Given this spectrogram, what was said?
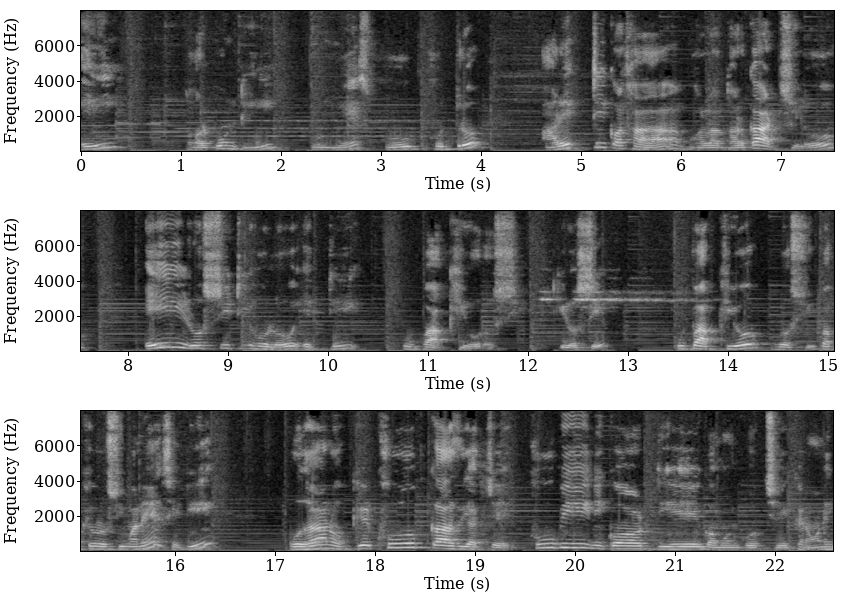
এই দর্পণটি উন্মেষ খুব ক্ষুদ্র আরেকটি কথা বলার দরকার ছিল। এই রশ্মিটি হলো একটি উপাক্ষীয় রশ্মি। কি রশ্মি? উপাক্ষীয় রশ্মি। উপাক্ষীয় রশ্মি মানে সেটি প্রধান অক্ষের খুব কাজ যাচ্ছে, খুবই নিকট দিয়ে গমন করছে। এখানে অনেক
